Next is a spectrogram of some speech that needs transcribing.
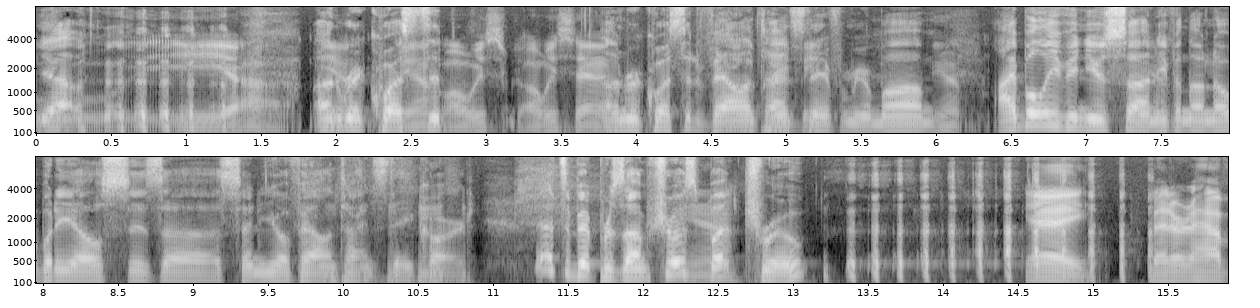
yeah. Ooh, yeah, yeah, Unrequested- yeah, always, always sad. Unrequested Valentine's. Day from your mom. yeah. I believe in you, son, Yeah. even though nobody else is uh, sending you a Valentine's Day card. That's a bit presumptuous, Yeah. but true. Yay! Better to have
